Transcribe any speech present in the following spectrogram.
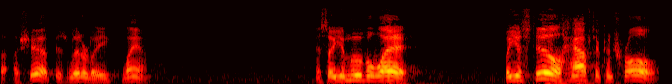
a ship is literally land. And so you move away. But you still have to control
